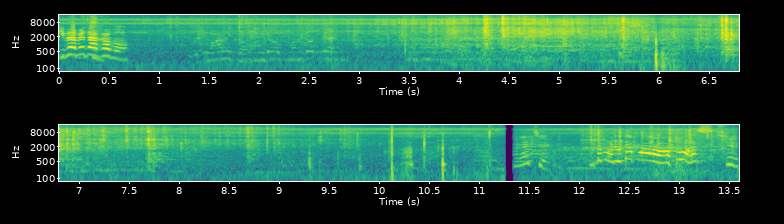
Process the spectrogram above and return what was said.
কীভাবে তাকাবো? অটো ঠিক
